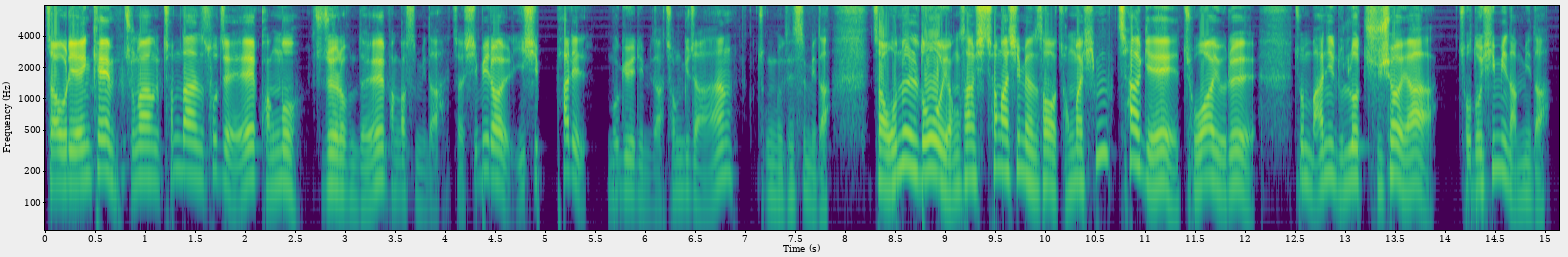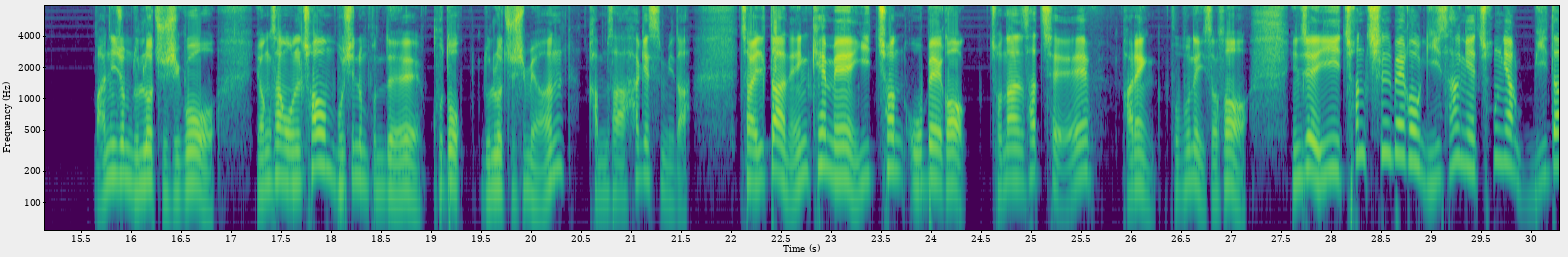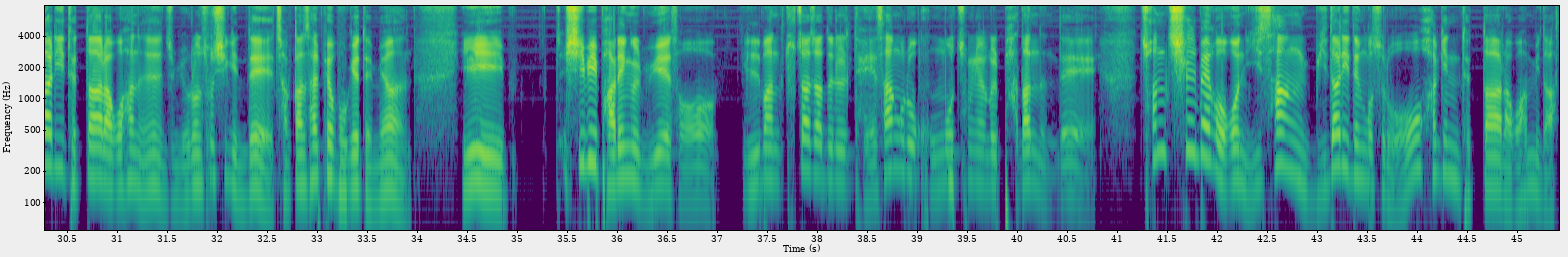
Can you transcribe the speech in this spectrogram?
자, 우리 엔캠 중앙 첨단 소재 광무 주주 여러분들 반갑습니다. 자, 11월 28일 목요일입니다. 정규장 종료됐습니다. 자, 오늘도 영상 시청하시면서 정말 힘차게 좋아요를 좀 많이 눌러 주셔야 저도 힘이 납니다. 많이 좀 눌러 주시고 영상 오늘 처음 보시는 분들 구독 눌러 주시면 감사하겠습니다. 자, 일단 엔캠의 2,500억 전환 사채 발행 부분에 있어서 이제 이 1,700억 이상의 청약 미달이 됐다라고 하는 지금 이런 소식인데 잠깐 살펴보게 되면 이 시비 발행을 위해서 일반 투자자들을 대상으로 공모 청약을 받았는데 1,700억 원 이상 미달이 된 것으로 확인됐다라고 합니다.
